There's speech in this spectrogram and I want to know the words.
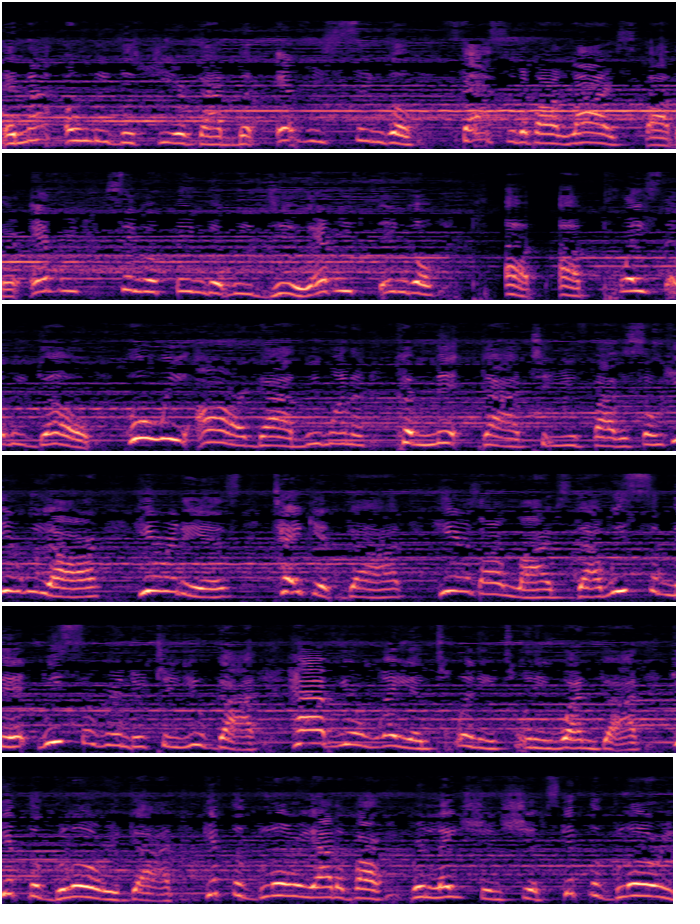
And not only this year, God, but every single facet of our lives, Father. Every single thing that we do, every single a, a place that we go, who we are, God. We want to commit, God, to you, Father. So here we are. Here it is. Take it, God. Here's our lives, God. We submit. We surrender to you, God. Have your way in 2021, God. Get the glory, God. Get the glory out of our relationships. Get the glory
